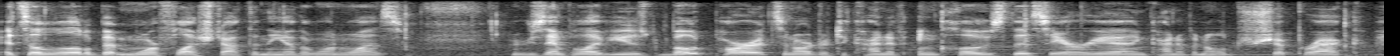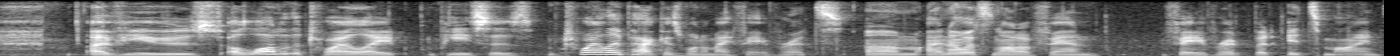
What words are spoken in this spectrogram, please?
It's a little bit more fleshed out than the other one was. For example, I've used boat parts in order to kind of enclose this area and kind of an old shipwreck. I've used a lot of the Twilight pieces. Twilight Pack is one of my favorites. Um, I know it's not a fan favorite, but it's mine.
